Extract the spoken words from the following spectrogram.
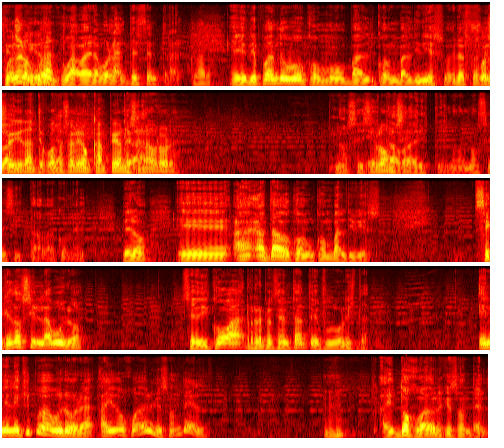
Fue Primero su ayudante. jugaba, era volante central. Claro. Eh, después anduvo como Val- con Valdivieso, era su fue su ayudante cuando Ya. salieron campeones en. Aurora. No sé si El estaba 11. este, no, no sé si estaba con él. Pero eh, ha, ha estado con, con Valdivieso. Se quedó sin laburo, se dedicó a representante de futbolista. En el equipo de Aurora hay dos jugadores que son de él. Hay dos jugadores que son de él.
